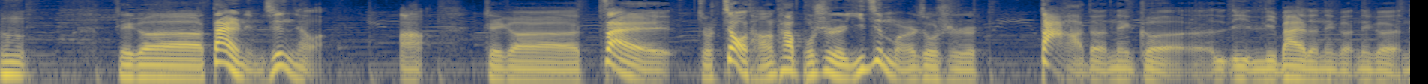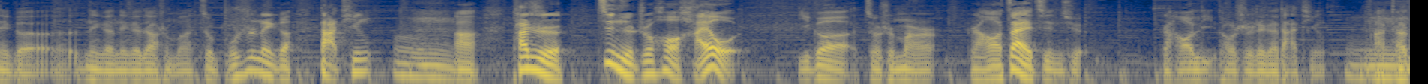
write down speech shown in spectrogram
嗯这个带着你们进去了啊。这个在就是教堂，它不是一进门就是大的那个礼礼拜的那个那个那个那个那个叫什么，就不是那个大厅嗯啊，它是进去之后还有一个就是门儿，然后再进去，然后里头是这个大厅啊。它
